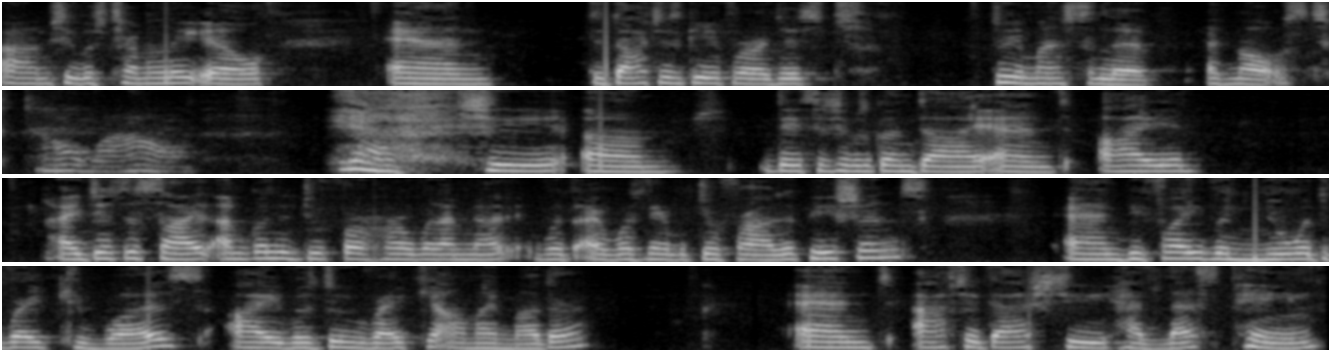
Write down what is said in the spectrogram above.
Um, she was terminally ill and the doctors gave her just three months to live at most. Oh wow. Yeah, she um they said she was going to die and I I just decided I'm going to do for her what I'm not what I wasn't able to do for other patients. And before I even knew what Reiki was, I was doing Reiki on my mother. And after that, she had less pain.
